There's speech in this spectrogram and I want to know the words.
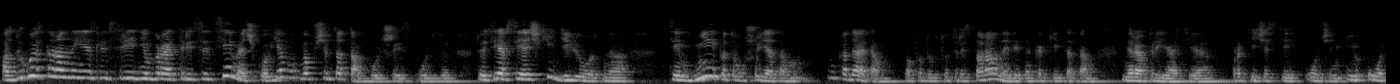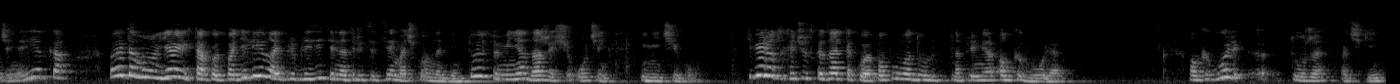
а с другой стороны, если в среднем брать 37 очков, я, в общем-то, так больше использую. То есть я все очки делю вот на 7 дней, потому что я там, ну, когда я там попаду в тот ресторан или на какие-то там мероприятия, практически очень и очень редко. Поэтому я их так вот поделила и приблизительно 37 очков на день. То есть у меня даже еще очень и ничего. Теперь вот хочу сказать такое по поводу, например, алкоголя. Алкоголь э, тоже очки.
